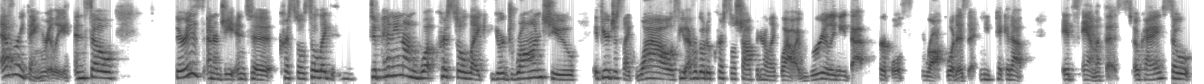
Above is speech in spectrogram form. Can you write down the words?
everything really. And so there is energy into crystals. So like depending on what crystal like you're drawn to, if you're just like, wow, if you ever go to a crystal shop and you're like, wow, I really need that purple rock, what is it? And you pick it up. It's amethyst. Okay. So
